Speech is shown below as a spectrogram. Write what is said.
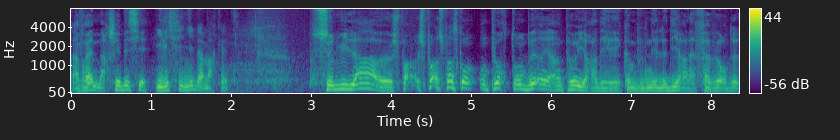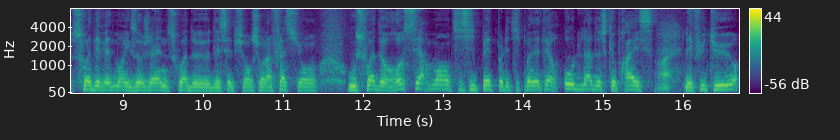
un vrai marché baissier. Il est fini, bear market? Celui-là, euh, je, pense, je pense qu'on peut retomber un peu, il y aura des, comme vous venez de le dire, à la faveur de soit d'événements exogènes, soit de déceptions sur l'inflation, ou soit de resserrement anticipé de politique monétaire au-delà de ce que price les futurs.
